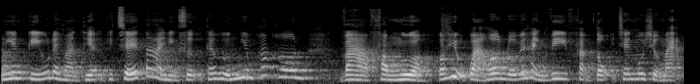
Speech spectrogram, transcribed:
Nghiên cứu để hoàn thiện cái chế tài hình sự theo hướng nghiêm khắc hơn và phòng ngừa có hiệu quả hơn đối với hành vi phạm tội trên môi trường mạng.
